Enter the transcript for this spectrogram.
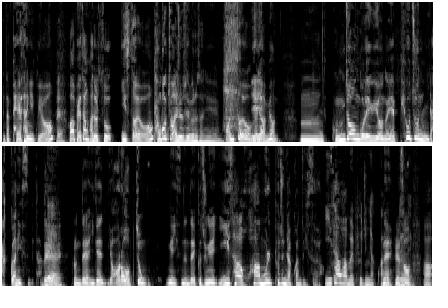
일단 배상이고요. 네. 어, 배상 받을 수 있어요. 방법 좀 알려주세요, 변호사님. 어, 있어요. 예. 왜냐하면 음, 공정거래위원회에 표준 약관이 있습니다. 네. 그런데 이게 여러 업종 에 있는데 그 중에 이사 화물 표준 약관도 있어요. 이사 화물 표준 약관. 네, 그래서. 아,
